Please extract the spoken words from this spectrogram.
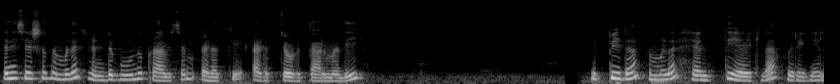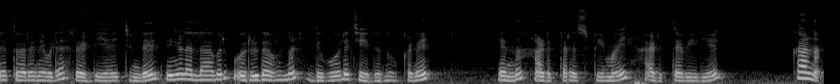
അതിനുശേഷം നമ്മൾ രണ്ട് മൂന്ന് പ്രാവശ്യം ഇളക്കി അടച്ചു കൊടുത്താൽ മതി. ഇപ്പം ഇതാ നമ്മൾ ഹെൽത്തി ആയിട്ടുള്ള മുരിങ്ങയില തോരൻ ഇവിടെ റെഡി ആയിട്ടുണ്ട്. നിങ്ങളെല്ലാവരും ഒരു തവണ ഇതുപോലെ ചെയ്ത് നോക്കണേ. എന്ന അടുത്ത റെസിപ്പിയുമായി അടുത്ത വീഡിയോയിൽ കാണാം.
